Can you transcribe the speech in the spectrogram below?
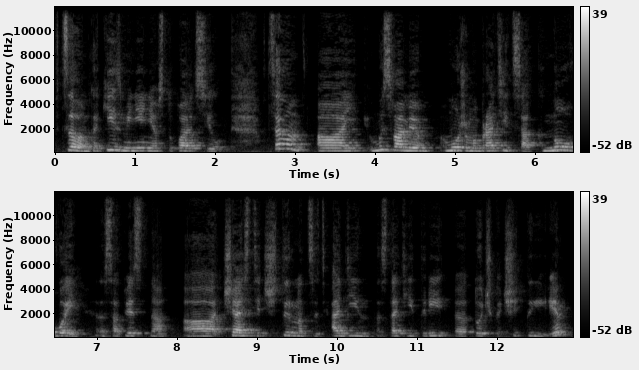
в целом, какие изменения вступают в силу? В целом, а, мы с вами можем обратиться к новой, соответственно, части 14.1 статьи 3.4.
